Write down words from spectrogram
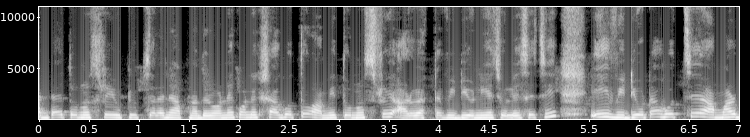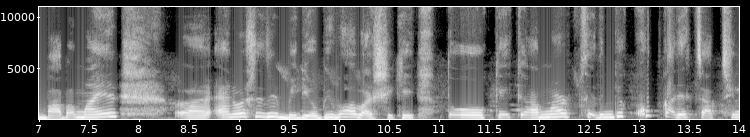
আড্ডায় তনুশ্রী ইউটিউব চ্যানেলে আপনাদের অনেক অনেক স্বাগত। আমি তনুশ্রী, আরও একটা ভিডিও নিয়ে চলে এসেছি। এই ভিডিওটা হচ্ছে আমার বাবা মায়ের অ্যানিভার্সারির ভিডিও, বিবাহ বার্ষিকী। তো কেক আমার সেদিনকে খুব কাজের চাপ ছিল।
